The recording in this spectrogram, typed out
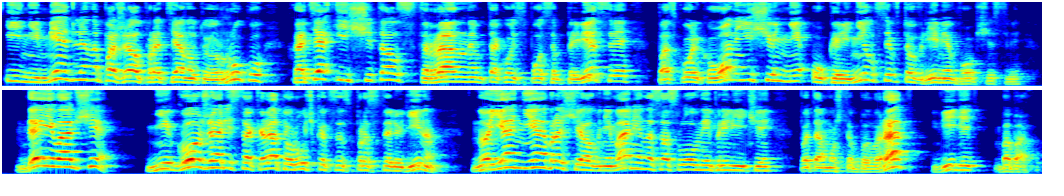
и немедленно пожал протянутую руку, хотя и считал странным такой способ приветствия, поскольку он еще не укоренился в то время в обществе. Да и вообще, негоже аристократу ручкаться с простолюдином, но я не обращал внимания на сословные приличия, потому что был рад видеть бабаху.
